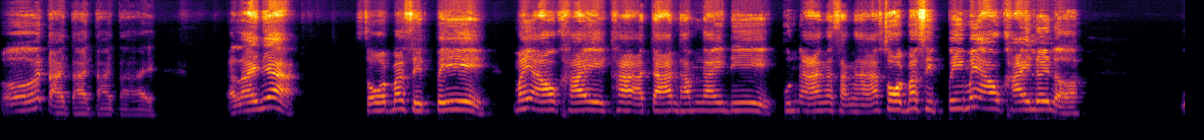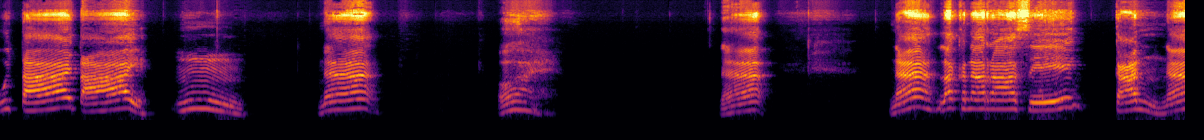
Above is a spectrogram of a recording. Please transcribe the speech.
โอ้ย ตายตายตายตาย อะไรเนี่ย โสดมาสิบปี ไม่เอาใครค่ะอาจารย์ทำไงดี คุณอางอสังหา โสดมาสิบปีไม่เอาใครเลยเหรอ อุ้ยตายตาย อืม นะฮะโอ้ยนะฮะนะลัคนาราศีกันนะ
